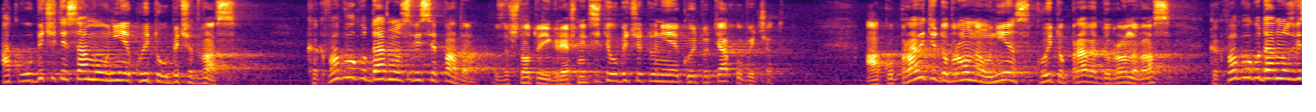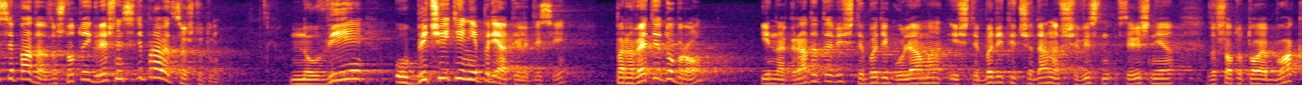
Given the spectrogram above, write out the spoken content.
ако обичате само уния, които обичат вас, каква благодарност ви се пада? Защото и грешниците обичат уния, които тях обичат. Ако правите добро на уния, с които правят добро на вас, каква благодарност ви се пада? Защото и грешниците правят същото. Но вие обичайте ни приятелите си, Правете добро и наградата ви ще бъде голяма и ще бъдете чеда на Всевишния, защото Той е благ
